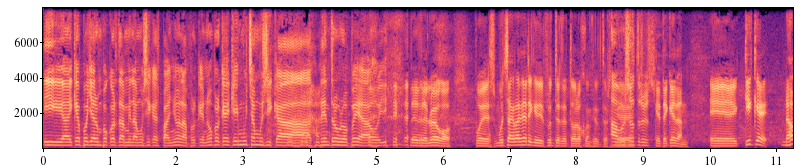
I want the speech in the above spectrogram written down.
y hay que apoyar un poco también la música española, ¿por qué no? Porque aquí hay mucha música centroeuropea hoy. Desde luego. Pues muchas gracias y que disfrutes de todos los conciertos A que, vosotros. que te quedan. Eh, Quique, no.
